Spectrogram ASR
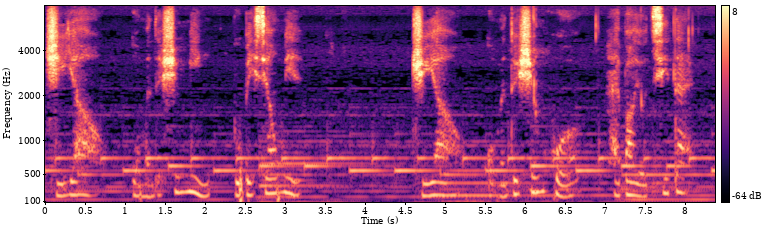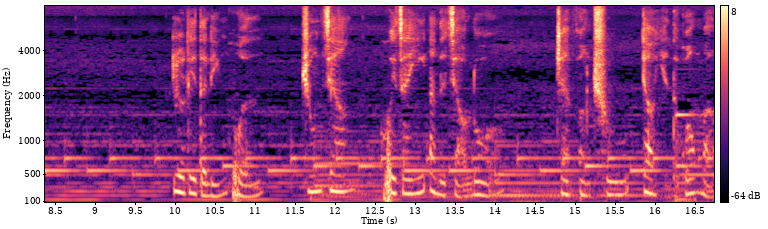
只要我们的生命不被消灭，只要我们对生活还抱有期待，热烈的灵魂终将会在阴暗的角落绽放出耀眼的光芒。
